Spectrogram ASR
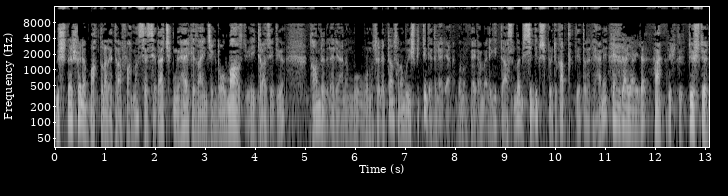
Müşteriler şöyle baktılar etraflarına ses seda çıkmıyor. Herkes aynı şekilde olmaz diyor itiraz ediyor. Tam dediler yani bu bunu söyledikten sonra bu iş bitti dediler yani. Bunun peygamberliği gitti aslında bir sildik süpürdük attık dediler yani. Kendi ayağıyla ha, düştü. Düştü.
